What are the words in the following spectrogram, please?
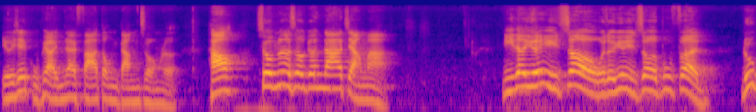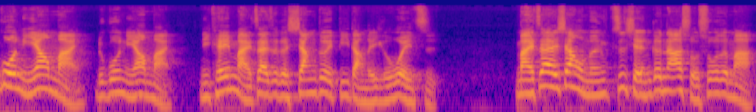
有一些股票已经在发动当中了。好，所以我们那时候跟大家讲嘛，你的元宇宙，我的元宇宙的部分，如果你要买，如果你要买，你可以买在这个相对低档的一个位置，买在像我们之前跟大家所说的嘛，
